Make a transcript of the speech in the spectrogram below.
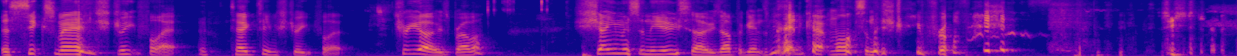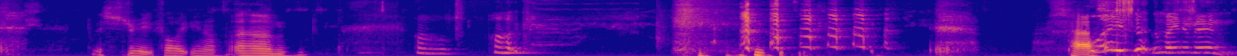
a six man street fight, tag team street fight. Trios, brother. Sheamus and the Usos up against Madcap Moss and the Street Profits. The street fight, you know. Um, Oh, fuck. pass. Why is that the main event?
